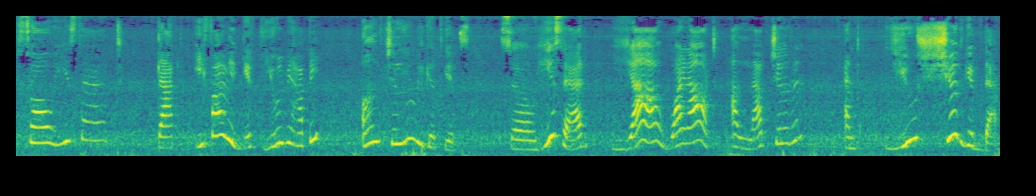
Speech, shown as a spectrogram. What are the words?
So he said that if I will gift, you will be happy? All children will get gifts. So he said, yeah, why not? I love children and you should give them.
